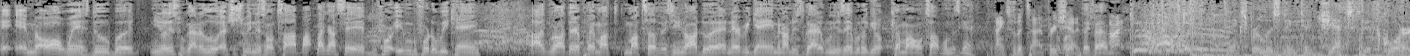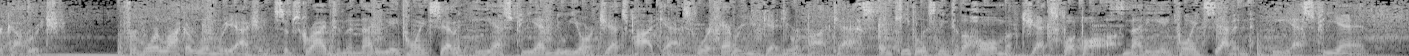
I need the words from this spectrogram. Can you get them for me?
and, you know, all wins do, but you know, this one got a little extra sweetness on top. Like I said before, even before the week came, I go out there and play my my toughest. You know, I do that in every game, and I'm just glad that we was able to get, come out on top on this game. Thanks for the time. Appreciate it. Thanks for having me. Thanks for listening to Jets fifth quarter coverage. For more locker room reaction, subscribe to the 98.7 ESPN New York Jets podcast wherever you get your podcasts. And keep listening to the home of Jets football, 98.7 ESPN.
